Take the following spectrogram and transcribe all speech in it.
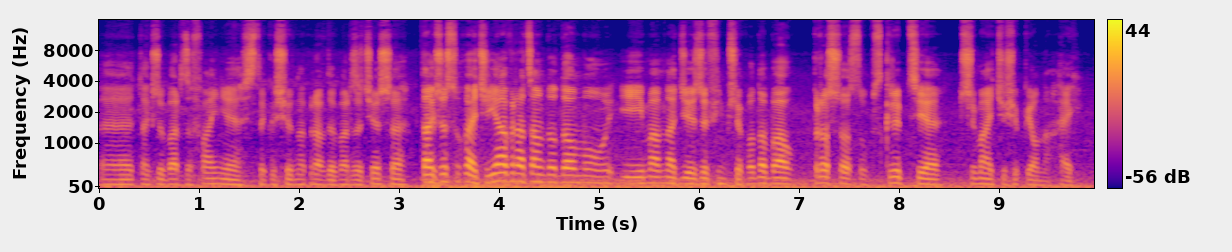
E, Także bardzo fajnie, z tego się naprawdę bardzo cieszę. Także słuchajcie, ja wracam do domu i mam nadzieję, że film się podobał. Proszę o subskrypcję, trzymajcie się piona, hej!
